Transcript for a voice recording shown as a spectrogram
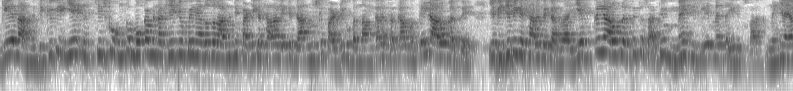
गैर राजनीति, क्योंकि ये इस चीज़ को उनको मौका मिलना चाहिए कि उपेन्द्र यादव तो राजनीति पार्टी का सारा लेकर जानबूझ के पार्टी को बदनाम कर सरकार पर कई आरोप लगते हैं। ये बीजेपी के इशारे पे कर रहा है। ये कई आरोप लगते तो साथियों, मैं इसलिए, मैं शहीद स्मारक नहीं आया,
